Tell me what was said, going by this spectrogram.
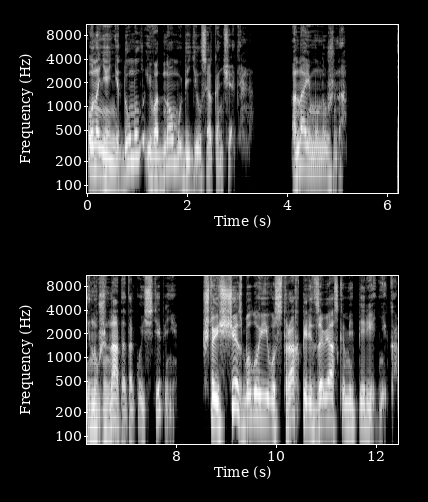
он о ней не думал и в одном убедился окончательно. Она ему нужна. И нужна до такой степени, что исчез было его страх перед завязками передника.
